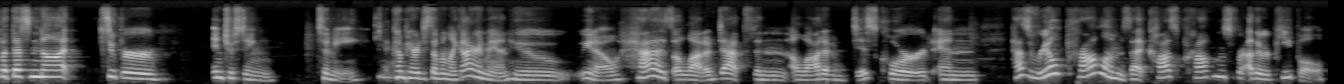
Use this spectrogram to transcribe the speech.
But that's not super interesting to me Yeah. compared to someone like Iron Man, who, you know, has a lot of depth and a lot of discord and has real problems that cause problems for other people.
